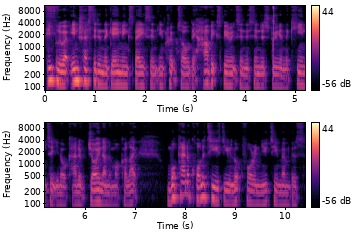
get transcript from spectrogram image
people who are interested in the gaming space in, in crypto, they have experience in this industry and they're keen to you know kind of join Animoca. Like, what kind of qualities do you look for in new team members?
